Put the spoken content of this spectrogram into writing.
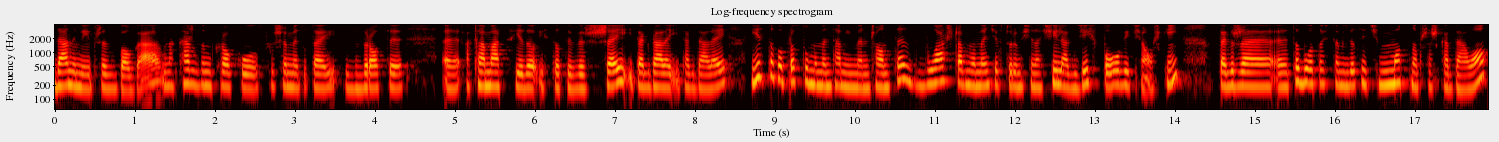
danym jej przez Boga. Na każdym kroku słyszymy tutaj zwroty, e, aklamacje do istoty wyższej i tak dalej, i tak dalej. Jest to po prostu momentami męczące, zwłaszcza w momencie, w którym się nasila gdzieś w połowie książki. Także e, to było coś, co mi dosyć mocno przeszkadzało.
